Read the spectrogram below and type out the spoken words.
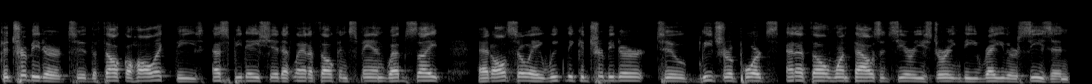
contributor to the Falcoholic, the SB Nation Atlanta Falcons fan website, and also a weekly contributor to Bleacher Report's NFL 1000 series during the regular season.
